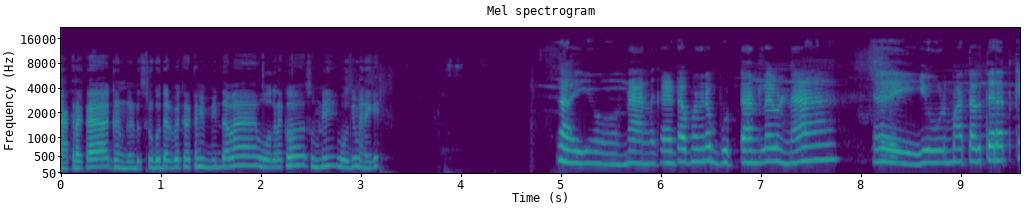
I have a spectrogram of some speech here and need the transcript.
ಯಾಕ್ರಕ ಗಂಡ್ ಗಂಡಸ್ರು ಗುದ್ದಾಡ್ಬೇಕಕ್ಕ ನಿಮ್ಮಿಂದವ? ಹೋಗ್ರಕ್ಕ ಸುಮ್ಮನೆ ಹೋಗಿ ಮನೆಗೆ. ಅಯ್ಯೋ, ನಾನು ಗಂಟ ಬಂದ್ರೆ ಬುಟ್ಟ ಅನ್ಲ ಇವಳನ್ನ ಇವಳು ಮಾತಾಡ್ತಿರತ್ಕೆ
